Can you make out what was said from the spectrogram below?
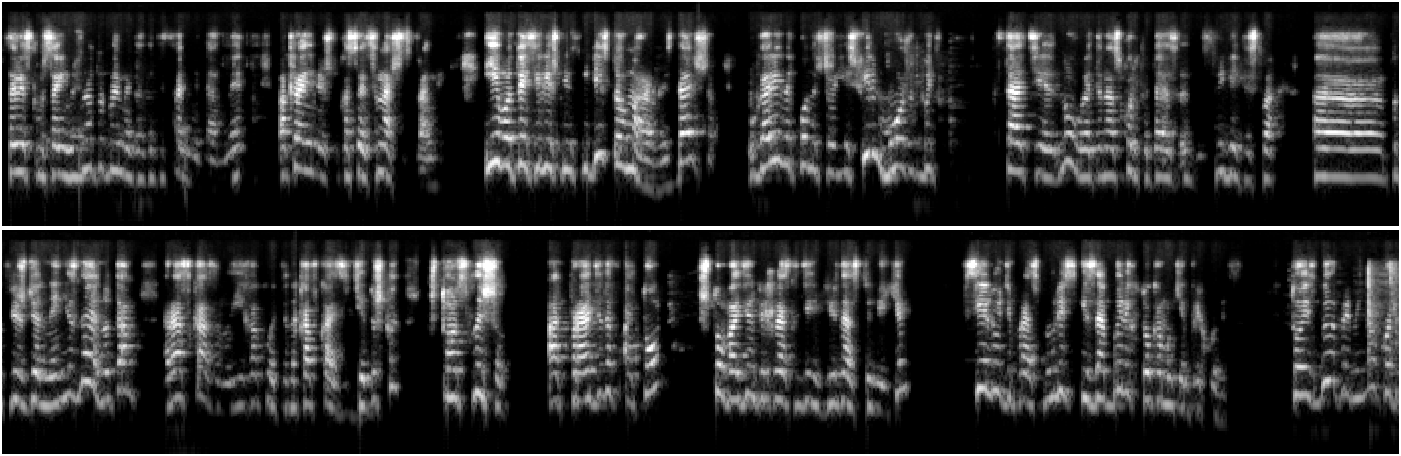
в Советском Союзе. На тот момент это официальные данные, по крайней мере, что касается нашей страны. И вот эти лишние свидетельства умарывались. Дальше у Галины Конышева есть фильм, может быть, кстати, ну, это насколько да, свидетельство подтвержденное, не знаю, но там рассказывал ей какой-то на Кавказе дедушка, что он слышал от прадедов о том, что в один прекрасный день в XIX веке все люди проснулись и забыли, кто кому кем приходится. То есть было применено какое-то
